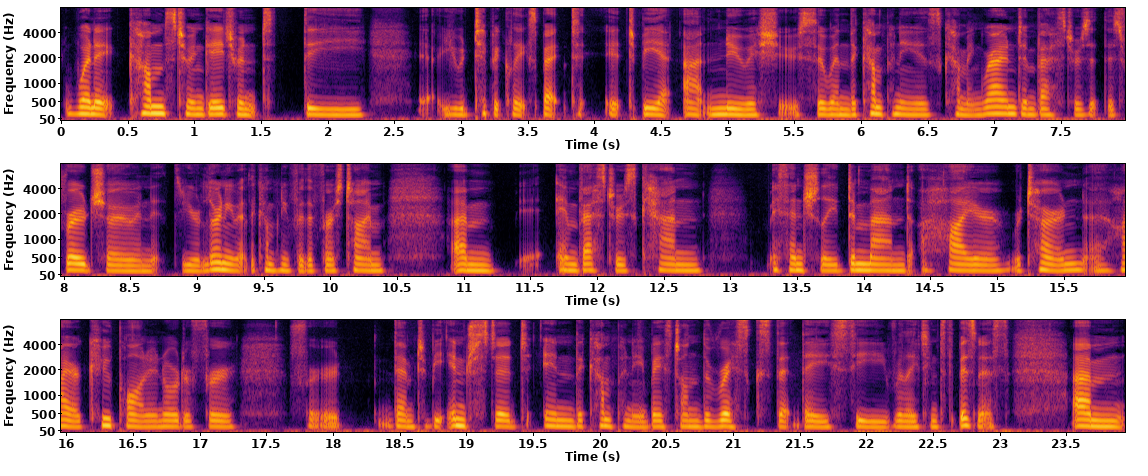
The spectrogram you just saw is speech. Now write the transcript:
when it comes to engagement, the you would typically expect it to be at, new issues. So when the company is coming round, investors at this roadshow, and you're learning about the company for the first time, um, investors can essentially demand a higher return, a higher coupon, in order for for them to be interested in the company based on the risks that they see relating to the business. Um,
